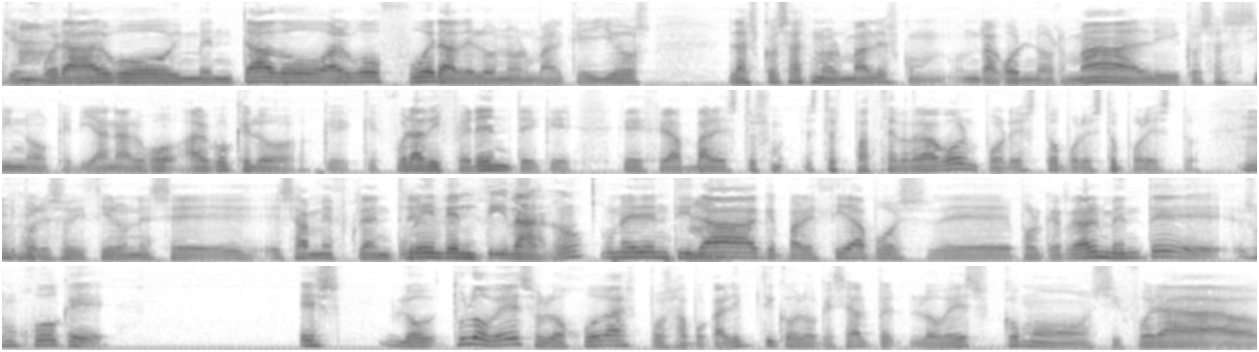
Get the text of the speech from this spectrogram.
que fuera algo inventado, algo fuera de lo normal, que ellos las cosas normales como un dragón normal y cosas así no querían algo algo que lo que, que fuera diferente que, que dijeran vale esto es esto es Panzer Dragon por esto por esto por esto y por eso hicieron ese esa mezcla entre Una identidad, ¿no? una identidad que parecía pues eh, porque realmente es un juego que es lo, tú lo ves o lo juegas pues apocalíptico lo que sea pero lo ves como si fuera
